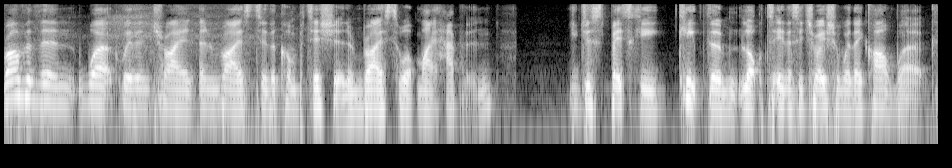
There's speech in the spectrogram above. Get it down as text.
rather than work with and try and, and rise to the competition and rise to what might happen, you just basically keep them locked in a situation where they can't work,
